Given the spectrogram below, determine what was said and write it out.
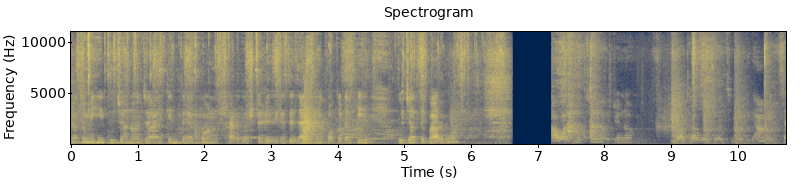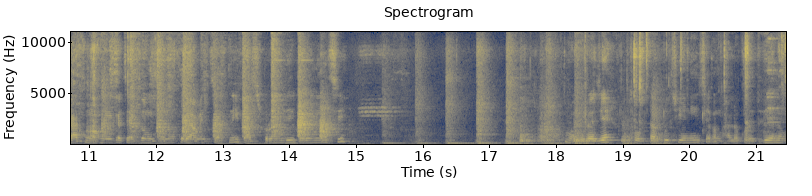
যত মিহি কুচানো যায়, কিন্তু এখন সাড়ে দশটা বেজে গেছে, জানি না কতটা কি কুচাতে পারব। আওয়াজ হচ্ছে না, ওই জন্য কথাও বলতে পারছি না। ওদিকে আমের চাটনি হয়ে গেছে, একদম ঘন করে আমের চাটনি, পাঁচফোড়ন দিয়ে করে নিয়েছি। বন্ধুরা যে থোরটা কুচিয়ে নিয়েছি, এখন ভালো করে ধুয়ে নেব।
